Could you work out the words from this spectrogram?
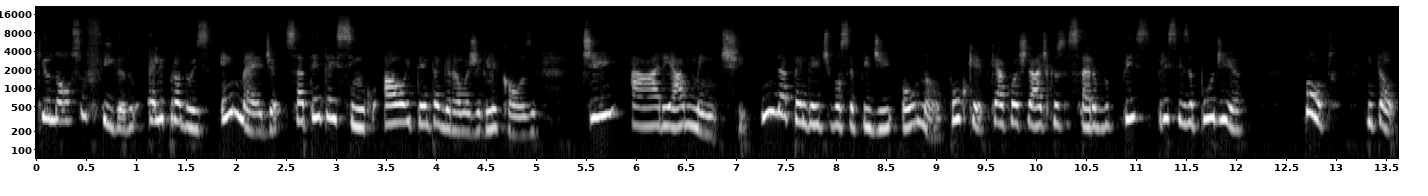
que o nosso fígado, ele produz, em média, 75 a 80 gramas de glicose diariamente, independente de você pedir ou não. Por quê? Porque é a quantidade que o seu cérebro precisa por dia. Ponto. Então,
